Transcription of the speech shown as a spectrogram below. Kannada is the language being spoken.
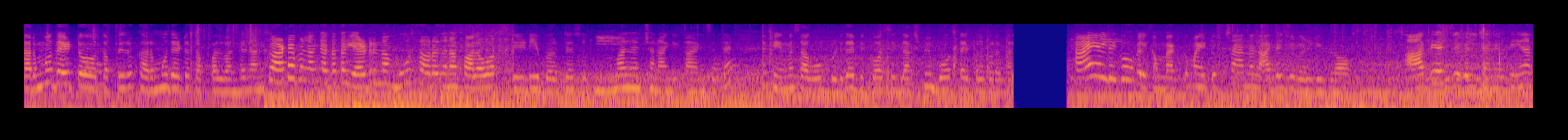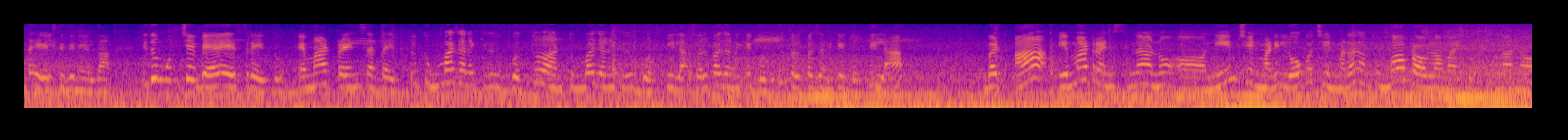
ಧರ್ಮದೇಟು ತಪ್ಪಿದ್ರು ಕರ್ಮದೇಟು ತಪ್ಪಲ್ವಂತೆ. ನಾನು ಸ್ಟಾರ್ಟಬಲ್ ನನಗೆ ಹತ್ತತ್ರ ಎರಡರಿಂದ ಮೂರು ಸಾವಿರ ಜನ ಫಾಲೋವರ್ಸ್ ಡಿ ಡಿ ಬರುತ್ತೆ ಸೊ ತುಂಬಾ ಚೆನ್ನಾಗಿ ಕಾಣಿಸುತ್ತೆ. ಫೇಮಸ್ ಆಗೋಗ್ಬಿಟ್ಟಿದೆ ಬಿಕಾಸ್ ಇದು ಲಕ್ಷ್ಮಿ ಬೋರ್ಡ್ ಟೈಪಲ್ಲಿ ಬರುತ್ತೆ ಹಾಯ್ ಎಲ್ರಿಗೂ welcome back to my YouTube channel Aadya jewellery blog Aadya jewel ನಾನು ಏನಂತ ಹೇಳ್ತಿದ್ದೀನಿ ಅಲ್ವಾ? ಇದು ಮುಂಚೆ ಬೇರೆ ಹೆಸರೇ ಇತ್ತು. ಎಂ ಆರ್ ಟ್ರೆಂಡ್ಸ್ ಅಂತ ಇತ್ತು. ತುಂಬ ಜನಕ್ಕೆ ಇದು ಗೊತ್ತು ಆ್ಯಂಡ್ ತುಂಬ ಜನಕ್ಕೆ ಇದು ಗೊತ್ತಿಲ್ಲ. ಸ್ವಲ್ಪ ಜನಕ್ಕೆ ಗೊತ್ತು, ಸ್ವಲ್ಪ ಜನಕ್ಕೆ ಗೊತ್ತಿಲ್ಲ. ಬಟ್ ಆ ಎಂ ಆರ್ ನಾನು ನೇಮ್ ಚೇಂಜ್ ಮಾಡಿ ಲೋಗೋ ಚೇಂಜ್ ಮಾಡಿದಾಗ ನಂಗೆ ತುಂಬ ಪ್ರಾಬ್ಲಮ್ ಆಯಿತು. ನಾನು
